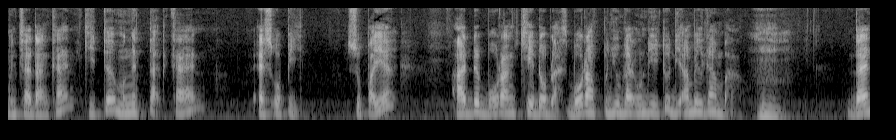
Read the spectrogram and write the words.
mencadangkan kita mengetatkan SOP supaya ada borang K12, borang penjumlahan undi itu diambil gambar. Hmm. Dan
